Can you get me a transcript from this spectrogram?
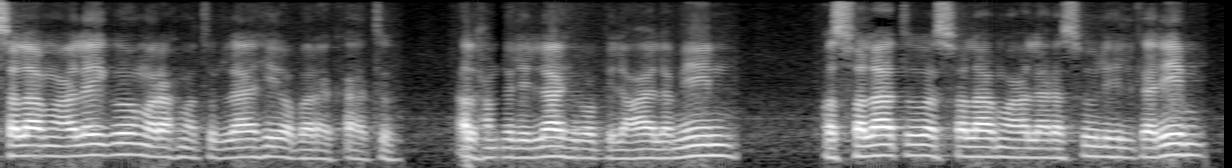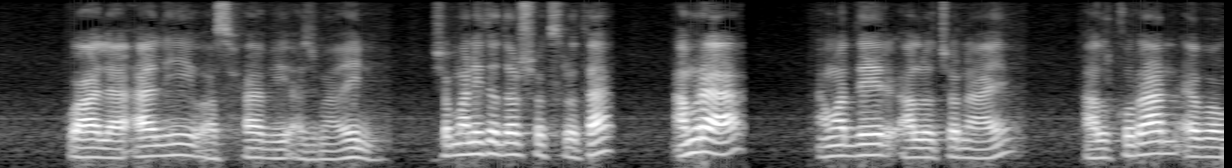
আসসালামু আলাইকুম রহমতুল্লাহ ওবরাকাত আলহামদুলিল্লাহ রবিল আলমিন। ওসলাত আসসালাম আল্লাহ রসুলহিল করিম ওয়ালা আলী ওয়াসহাবি আজমাইন। সম্মানিত দর্শক শ্রোতা, আমরা আমাদের আলোচনায় আল কোরআন এবং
